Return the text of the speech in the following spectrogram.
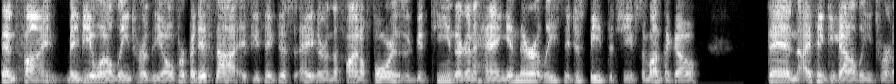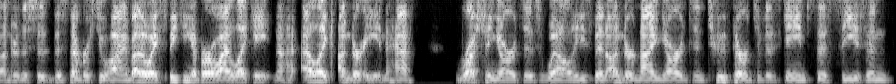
then fine. Maybe you want to lean toward the over. But if not, if you think this, hey, they're in the final four, this is a good team, they're going to hang in there at least. They just beat the Chiefs a month ago then I think you got to lean toward under. This is this number is too high. And by the way, speaking of Burrow, I like eight and I like under eight and a half rushing yards as well. He's been under nine yards in two thirds of his games this season.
